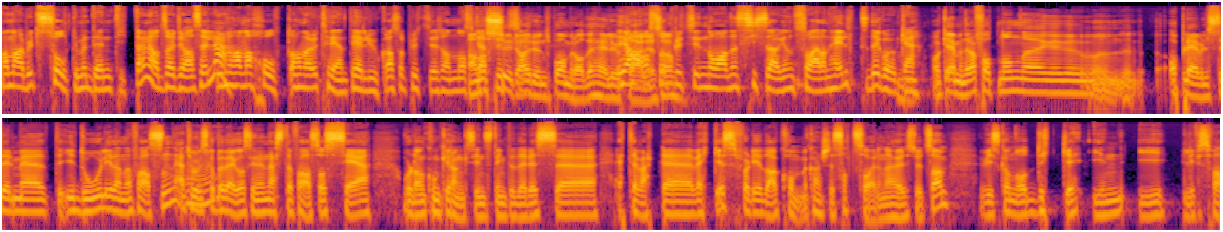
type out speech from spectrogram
Han er blitt solgt inn med den tittelen. Jeg hadde sagt ja selv. ja. Men han har, holdt, han har jo trent i hele uka, så plutselig sånn nå skal Han har jeg plutselig- surra rundt på området hele uka. Ja, og så liksom. plutselig nå den siste dagen så er han helt. Det går jo ikke. Ok, men Dere har fått noen øh, opplevelser med et idol i denne fasen. Jeg tror vi skal Mhm. bevege oss inn i neste fase og se hvordan konkurranseinstinktet deres øh, etter hvert øh, vekkes. fordi da kommer kanskje satsårene, høres det ut som. Vi skal nå dykke inn i livsfasen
